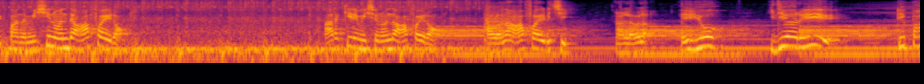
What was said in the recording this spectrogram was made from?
இப்போ அந்த மிஷின் வந்து ஆஃப் ஆகிடும் அரைக்கிற மிஷின் வந்து ஆஃப் ஆகிடும் அவ்வளோதான் ஆஃப் ஆகிடுச்சு நல்ல வேலை ஐயோ இது யாரு? டீப்பா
